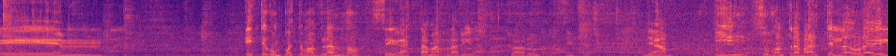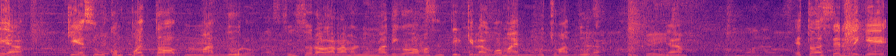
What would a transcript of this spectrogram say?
eh, este compuesto más blando se gasta más rápido. Claro. ¿ya? Y su contraparte es la durabilidad, que es un compuesto más duro. Si nosotros agarramos el neumático vamos a sentir que la goma es mucho más dura. ¿ya? Esto va a hacer de que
